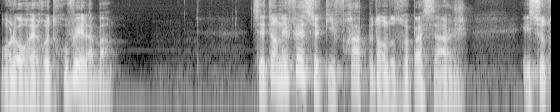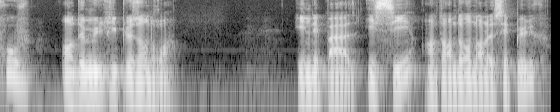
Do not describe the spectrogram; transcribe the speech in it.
on l'aurait retrouvé là-bas. C'est en effet ce qui frappe dans d'autres passages. Il se trouve en de multiples endroits. Il n'est pas ici, entendons dans le sépulcre.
